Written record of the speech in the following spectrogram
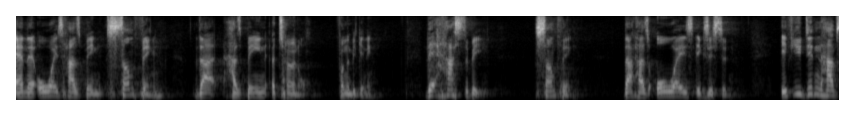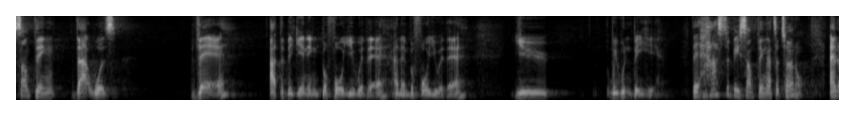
and there always has been, something that has been eternal from the beginning there has to be something that has always existed. If you didn't have something that was there at the beginning before you were there, and then before you were there, you we wouldn't be here. There has to be something that's eternal. And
